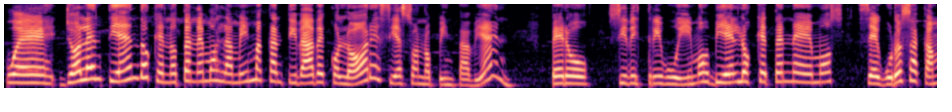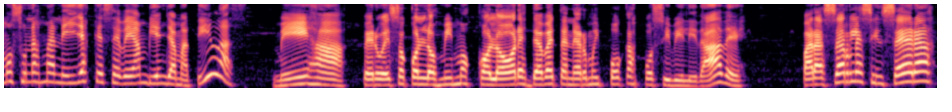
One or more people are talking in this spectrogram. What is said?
Pues yo le entiendo que no tenemos la misma cantidad de colores y eso no pinta bien. Pero si distribuimos bien los que tenemos, seguro sacamos unas manillas que se vean bien llamativas. Mija, pero eso con los mismos colores debe tener muy pocas posibilidades. Para serle sincera,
